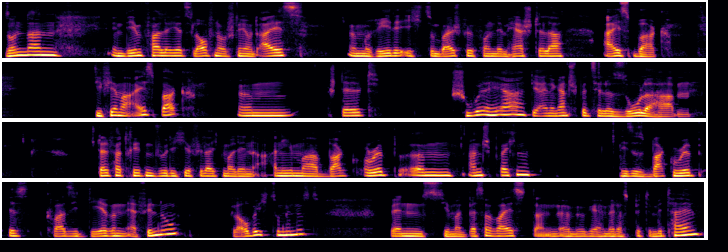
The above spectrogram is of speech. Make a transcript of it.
sondern in dem Falle jetzt laufen auf Schnee und Eis, ähm, rede ich zum Beispiel von dem Hersteller Icebug. Die Firma Icebug ähm, stellt Schuhe her, die eine ganz spezielle Sohle haben. Stellvertretend würde ich hier vielleicht mal den Anima Bug Rip ähm, ansprechen. Dieses Bug Rip ist quasi deren Erfindung glaube ich zumindest. Wenn es jemand besser weiß, dann äh, möge er mir das bitte mitteilen.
